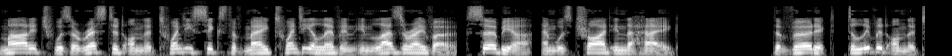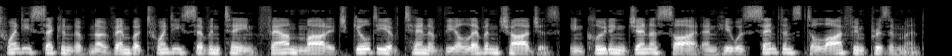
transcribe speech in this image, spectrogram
Mladic was arrested on 26 May 2011 in Lazarevo, Serbia, and was tried in The Hague. The verdict, delivered on the 22nd of November 2017 found Mladic guilty of 10 of the 11 charges, including genocide and he was sentenced to life imprisonment.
